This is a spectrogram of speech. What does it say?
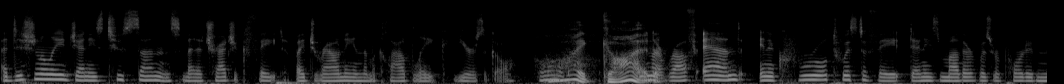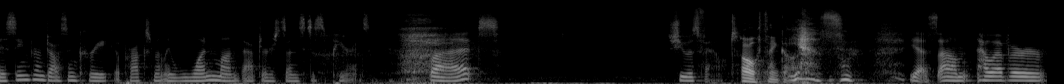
Additionally, Jenny's two sons met a tragic fate by drowning in the McLeod Lake years ago. Oh my god. Isn't that rough? And in a cruel twist of fate, Denny's mother was reported missing from Dawson Creek approximately one month after her son's disappearance. But she was found. Oh, thank God. Yes. yes. Um, however,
